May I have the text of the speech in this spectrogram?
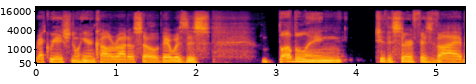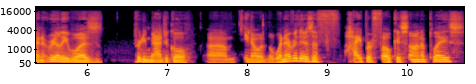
recreational here in Colorado. So there was this bubbling to the surface vibe, and it really was pretty magical. Um, you know, whenever there's a f- hyper focus on a place,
